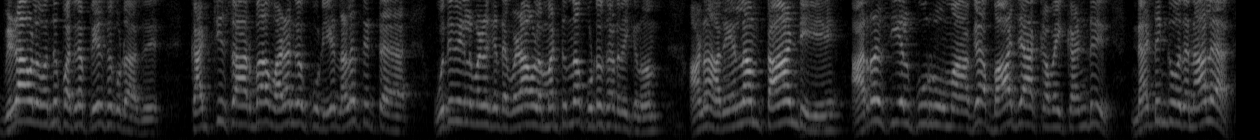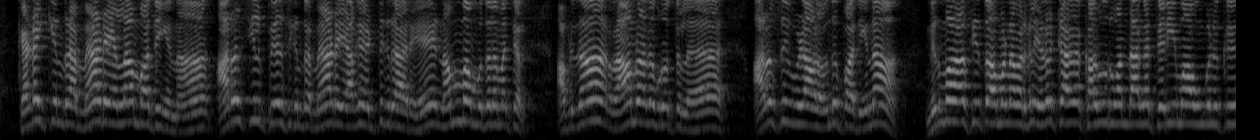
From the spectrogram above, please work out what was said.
விழாவில் வந்து பார்த்தீங்கன்னா பேசக்கூடாது. கட்சி சார்பாக வழங்கக்கூடிய நலத்திட்ட உதவிகள் வழங்குகின்ற விழாவில் மட்டும்தான் குற்றச்சாட்டு வைக்கணும். ஆனா அதையெல்லாம் தாண்டி அரசியல் பூர்வமாக பாஜகவை கண்டு நடுங்குவதனால கிடைக்கின்ற மேடையெல்லாம் பாத்தீங்கன்னா அரசியல் பேசுகின்ற மேடையாக எடுத்துக்கிறாரு நம்ம முதலமைச்சர். அப்படிதான் ராமநாதபுரத்துல அரசு விழாவில் வந்து பாத்தீங்கன்னா நிர்மலா சீதாராமன் அவர்கள் எதற்காக கரூர் வந்தாங்க தெரியுமா உங்களுக்கு?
